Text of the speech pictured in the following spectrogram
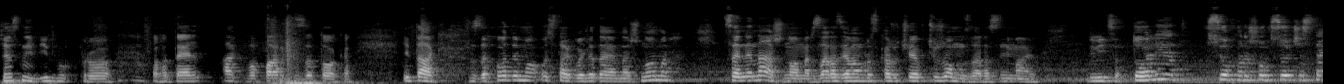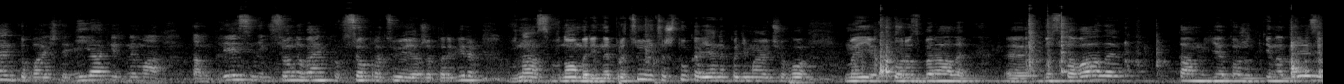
чесний відгук про готель Аквапарк Затока. І так, заходимо. Ось так виглядає наш номер. Це не наш номер. Зараз я вам розкажу, що я в чужому зараз знімаю. Дивіться, туалет, все хорошо, все чистенько, бачите, ніяких нема там плесені, все новенько, все працює, я вже перевірив. В нас в номері не працює ця штука, я не розумію, чого ми її розбирали, е, доставали. Там є теж такі надрези,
